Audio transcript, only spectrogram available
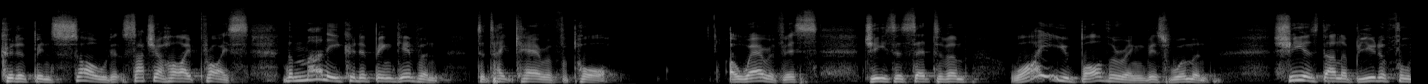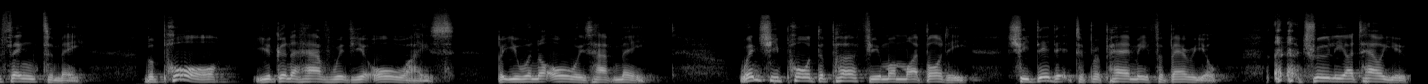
could have been sold at such a high price. The money could have been given to take care of the poor. Aware of this, Jesus said to them, Why are you bothering this woman? She has done a beautiful thing to me. The poor you're going to have with you always, but you will not always have me. When she poured the perfume on my body, she did it to prepare me for burial. Truly, I tell you,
